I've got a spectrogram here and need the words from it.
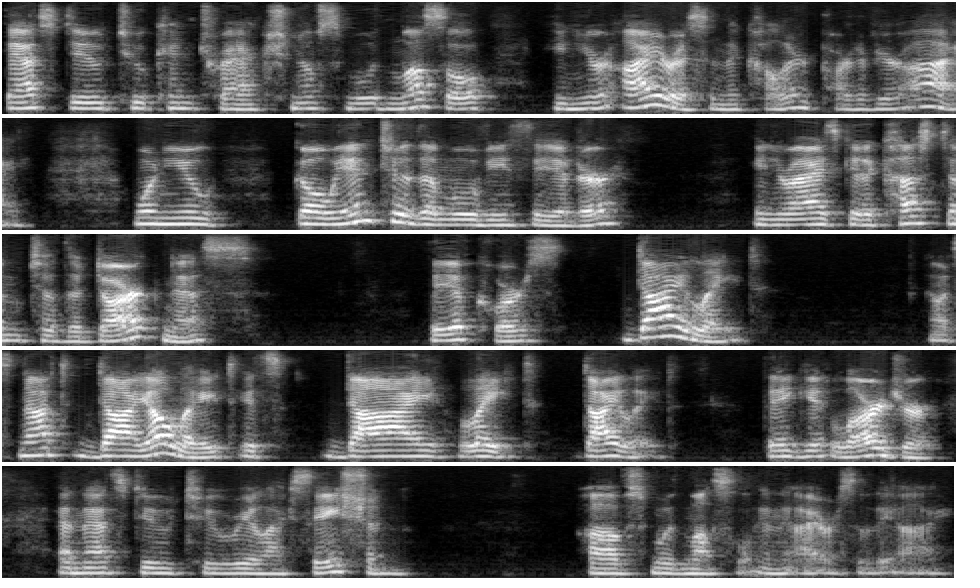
That's due to contraction of smooth muscle in your iris in the colored part of your eye. When you go into the movie theater and your eyes get accustomed to the darkness, they of course dilate. Now it's not dilate, it's dilate, dilate. They get larger and that's due to relaxation of smooth muscle in the iris of the eye.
